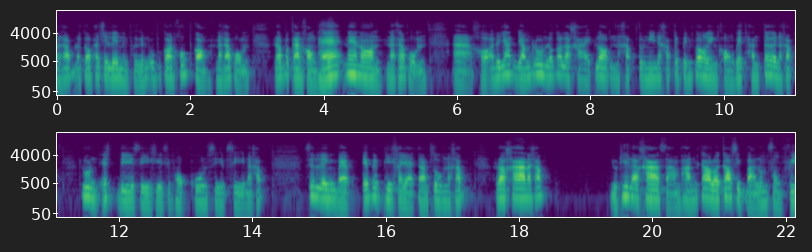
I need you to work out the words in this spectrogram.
นะครับ แล้วก็พัชเลนหนึ่งผืน อุปกรณ์ครบกล่องนะครับ ผม รับประกันของแท้แน่นอนนะครับ ผมอขออนุญาตย้ำรุ่นแล้วก็ราคาอีกรอบนะครับ ตัวนี้นะครับจะเป็นกล้องเลนของ West Hunter นะครับ รุ่น HD 4 16คูณ44 นะครับ เส้นเล็งแบบ FFP ขยายตามซูมนะครับ ราคานะครับ อยู่ที่ราคา 3,990 บาทรวมส่งฟรี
